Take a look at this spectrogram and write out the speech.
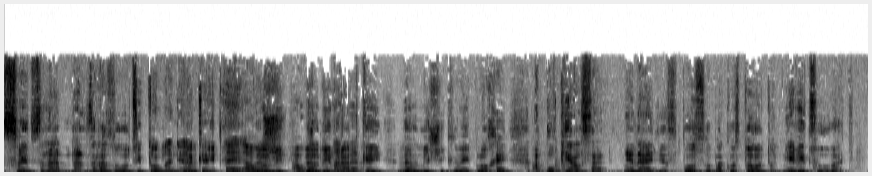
svet sa na, na, zrazu ocitol na nejakej mm, hej, už, veľmi, veľmi vratkej, mm. veľmi šiknej ploche a pokiaľ sa nenájde spôsob, ako z tohoto nevycúvať,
